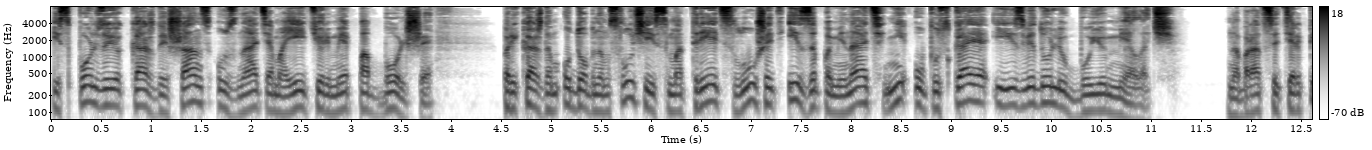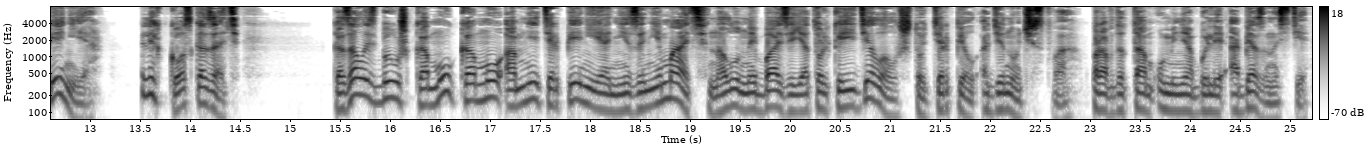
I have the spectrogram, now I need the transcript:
используя каждый шанс узнать о моей тюрьме побольше, при каждом удобном случае смотреть, слушать и запоминать, не упуская из виду любую мелочь. Набраться терпения? Легко сказать — Казалось бы уж кому-кому, а мне терпения не занимать. На лунной базе я только и делал, что терпел одиночество. Правда, там у меня были обязанности.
